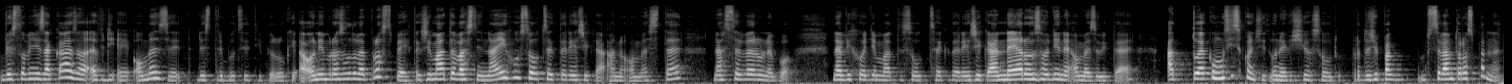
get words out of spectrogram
vysloveně zakázal FDA omezit distribuci té pilulky a on jim rozhodl ve prospěch. Takže máte vlastně na jihu soudce, který říká ano, omezte, na severu nebo na východě máte soudce, který říká ne, rozhodně neomezujte. A to jako musí skončit u nejvyššího soudu, protože pak se vám to rozpadne.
